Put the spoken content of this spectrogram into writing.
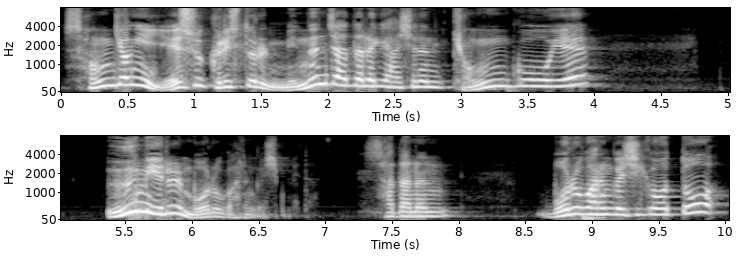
성경이 예수 그리스도를 믿는 자들에게 하시는 경고의 의미를 모르고 하는 것입니다. 사단은 모르고 하는 것이고 또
